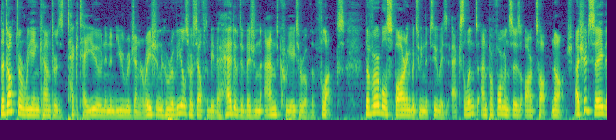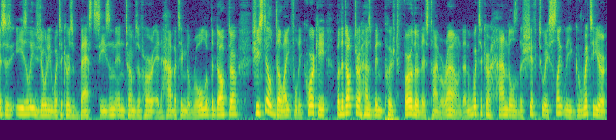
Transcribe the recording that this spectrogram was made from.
The Doctor re encounters Tecteun in a new regeneration, who reveals herself to be the head of division and creator of the Flux. The verbal sparring between the two is excellent, and performances are top notch. I should say this is easily Jodie Whittaker's best season in terms of her inhabiting the role of the Doctor. She's still delightfully quirky, but the Doctor has been pushed further this time around, and Whittaker handles the shift to a slightly grittier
